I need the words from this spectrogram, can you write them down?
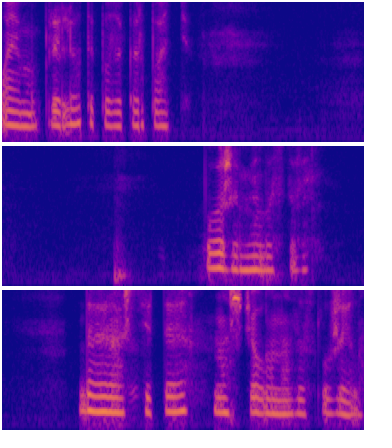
Маємо прильоти по Закарпаттю. Боже милостивий. Дай рашці те, на що вона заслужила.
